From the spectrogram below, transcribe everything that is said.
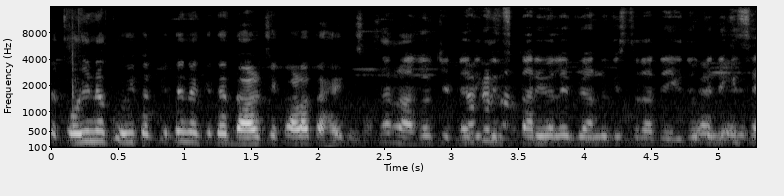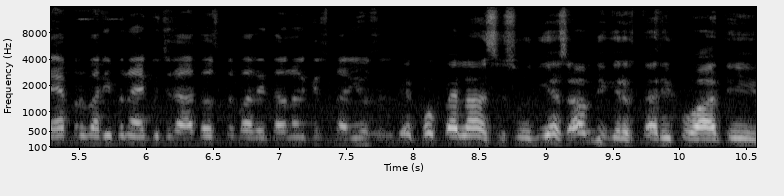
ਤੇ ਕੋਈ ਨਾ ਕੋਈ ਤਾਂ ਕਿਤੇ ਨਾ ਕਿਤੇ ਦਾਲ ਚ ਕਾਲਾ ਤਾਂ ਹੈ ਹੀ ਸਰ। ਰਾਘਵ ਚੱਡਾ ਦੀ ਗ੍ਰਿਫਤਾਰੀ ਵਾਲੇ ਬਿਆਨ ਨੂੰ ਕਿਸ ਤਰ੍ਹਾਂ ਦੇਖਦੇ ਹੋ? ਕਹਿੰਦੇ ਕਿ ਸਹਿ ਪਰਿਵਾਰੀ ਬਣਾਇਆ ਗੁਜਰਾਤ ਦਾ ਉਸ ਤੋਂ ਬਾਅਦ ਇਦਾਂ ਦੀ ਗ੍ਰਿਫਤਾਰੀ ਹੋ ਸਕਦੀ ਹੈ। ਦੇਖੋ ਪਹਿਲਾਂ ਸਿਸੋਦੀਆ ਸਾਹਿਬ ਦੀ ਗ੍ਰਿਫਤਾਰੀ ਪਵਾਤੀ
